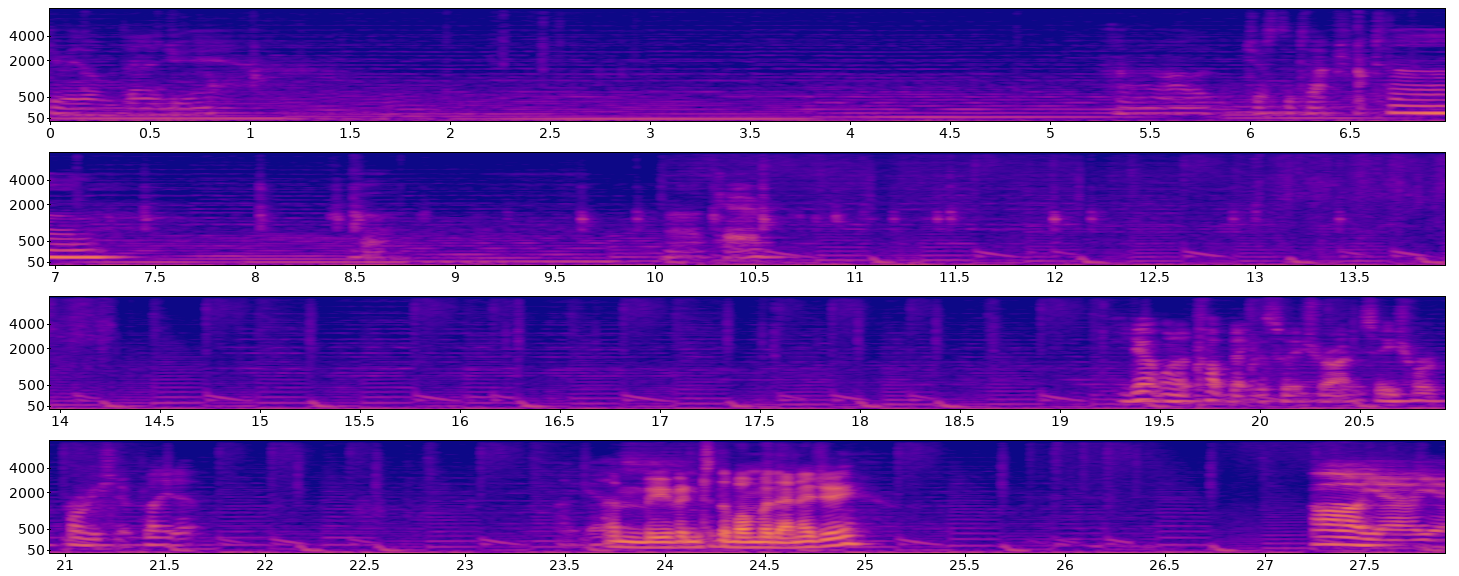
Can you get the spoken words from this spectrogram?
Give me the energy. Uh, I'll just attach return. Okay. You don't want to top deck the switch, right? So you should, probably should have played it. I guess. And move into the one with energy. Oh yeah, yeah,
